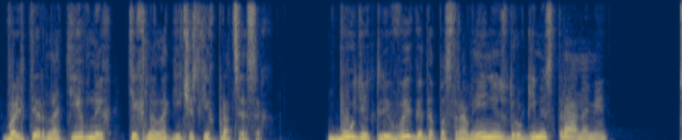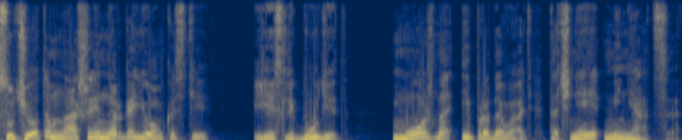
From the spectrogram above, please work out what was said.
в альтернативных технологических процессах. Будет ли выгода по сравнению с другими странами? С учетом нашей энергоемкости. Если будет, можно и продавать, точнее меняться.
